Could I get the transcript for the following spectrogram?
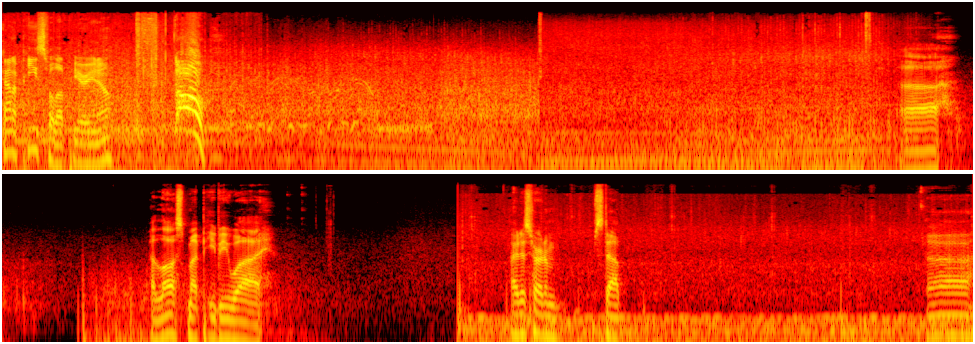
kind of peaceful up here, you know? Oh! Uh, I lost my PBY. I just heard him stop. Uh.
